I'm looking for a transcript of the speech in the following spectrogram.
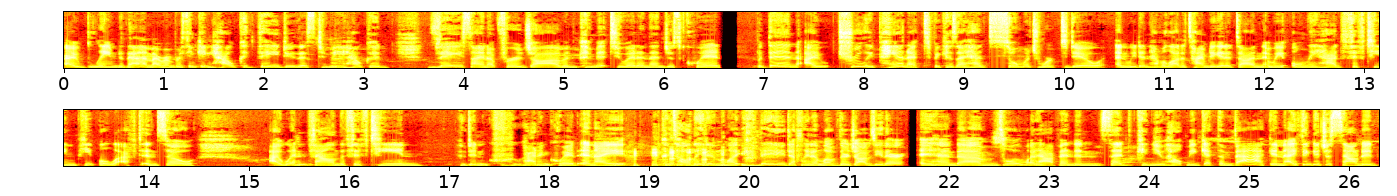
I blamed them. I remember thinking, how could they do this to me? How could they sign up for a job and commit to it and then just quit? But then I truly panicked because I had so much work to do and we didn't have a lot of time to get it done. And we only had 15 people left. And so I went and found the 15 who didn't who hadn't quit and i could tell they didn't like they definitely didn't love their jobs either and um, told them what happened and said can you help me get them back and i think it just sounded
